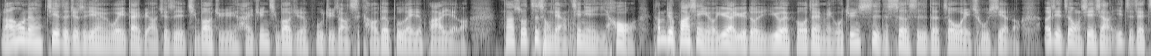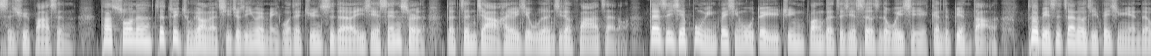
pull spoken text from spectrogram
然后呢，接着就是另一位代表，就是情报局海军情报局的副局长斯考特布雷的发言了。他说，自从两千年以后，他们就发现有越来越多的 UFO 在美国军事的设施的周围出现了，而且这种现象一直在持续发生。他说呢，这最主要呢，其实就是因为美国在军事的一些 sensor 的增加，还有一些无人机的发展哦。但是，一些不明飞行物对于军方的这些设施的威胁也跟着变大了，特别是战斗机飞行员的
